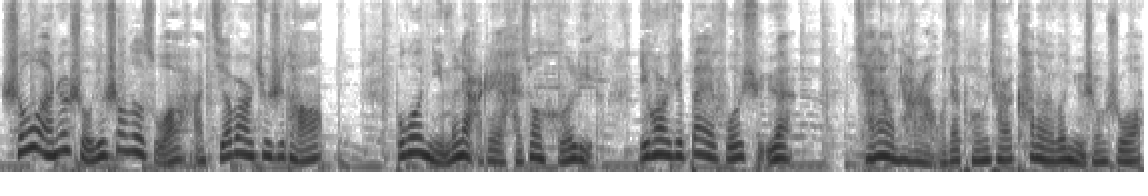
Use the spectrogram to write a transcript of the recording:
手挽着手去上厕所啊，结伴去食堂。不过你们俩这也还算合理，一块儿去拜佛许愿。前两天啊，我在朋友圈看到有个女生说：“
